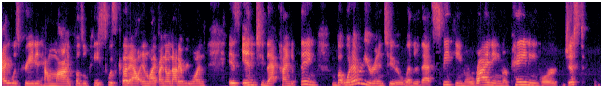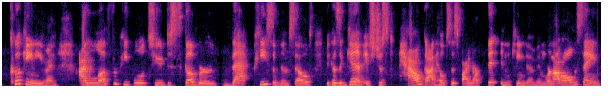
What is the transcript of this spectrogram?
I was created, how my puzzle piece was cut out in life. I know not everyone is into that kind of thing, but whatever you're into, whether that's speaking or writing or painting or just cooking, even, I love for people to discover that piece of themselves because, again, it's just how God helps us find our fit in the kingdom. And we're not all the same,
